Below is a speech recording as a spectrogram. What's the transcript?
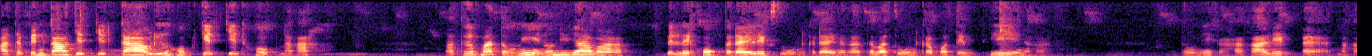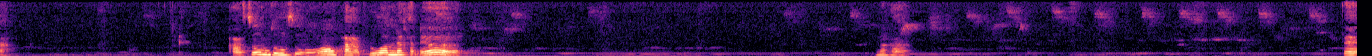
อาจจะเป็นเก้าเจ็ดเจ็ดเก้าหรือหกเจ็ดเจ็ดหกนะคะเราเทิบมาตรงนี้นนทิยาว่าเป็นเลขหกก็ได้เลขศูนย์ก็ได้นะคะ แต่ว่าศูนย์กับว่าเต็มที่นะคะ ตรงนี้กับค่าๆเลขแปดนะคะ เอาซุ่มสูงๆมองภาพร่วมนะคะเด้อนะคะ แป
